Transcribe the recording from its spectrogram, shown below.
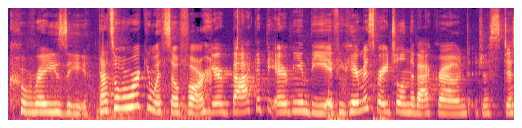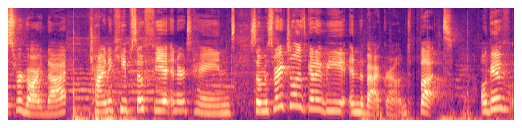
crazy. That's what we're working with so far. You're back at the Airbnb. If you hear Miss Rachel in the background, just disregard that. Trying to keep Sophia entertained. So Miss Rachel is gonna be in the background, but I'll give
